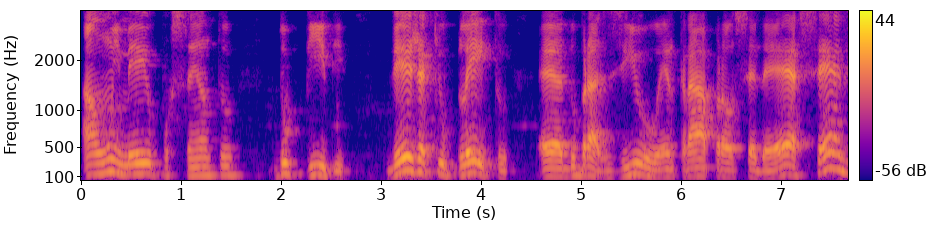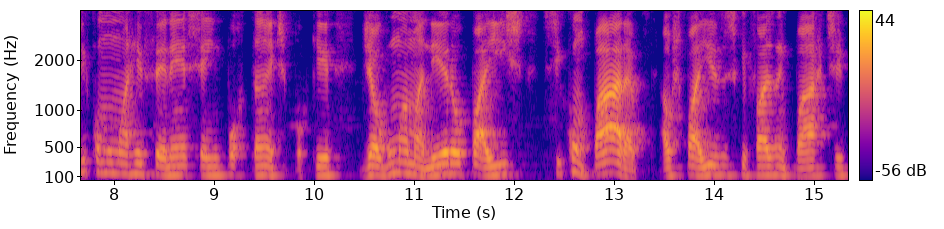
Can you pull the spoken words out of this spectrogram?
a 1,5% do PIB. Veja que o pleito é, do Brasil entrar para o CDE serve como uma referência importante, porque, de alguma maneira, o país se compara aos países que fazem parte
